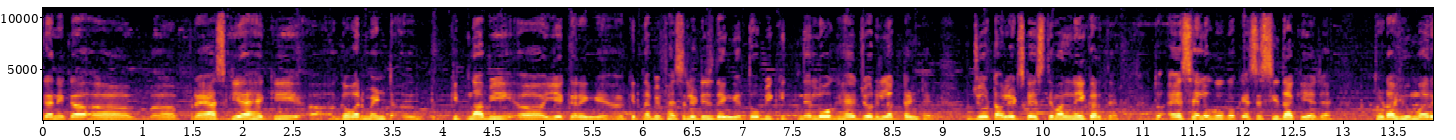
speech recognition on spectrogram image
दिखाने का प्रयास किया है कि गवर्नमेंट कितना भी ये करेंगे कितना भी फैसिलिटीज़ देंगे तो भी कितने लोग हैं जो रिलक्टेंट है, जो टॉयलेट्स का इस्तेमाल नहीं करते। तो ऐसे लोगों को कैसे सीधा किया जाए? थोड़ा ह्यूमर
